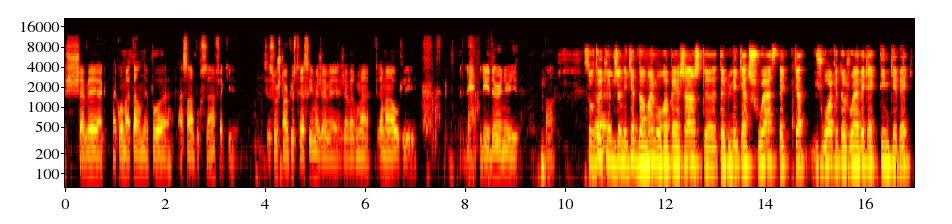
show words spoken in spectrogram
savais à, à quoi m'attendre, mais pas à, à 100%. Fait que c'est sûr que j'étais un peu stressé, mais j'avais, j'avais vraiment, vraiment hâte les, les, les deux nuits. Surtout Euh, avec une jeune équipe de même au repêchage, tu as vu les quatre choix, c'était quatre joueurs que tu as joué avec avec Team Québec.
